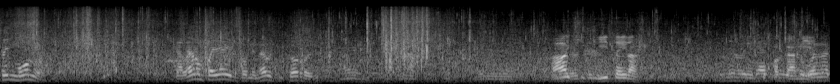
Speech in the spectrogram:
seis monos. Calaron para allá y dominaron su chorro. Ay, chiquita, mira. Para acá, mira.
